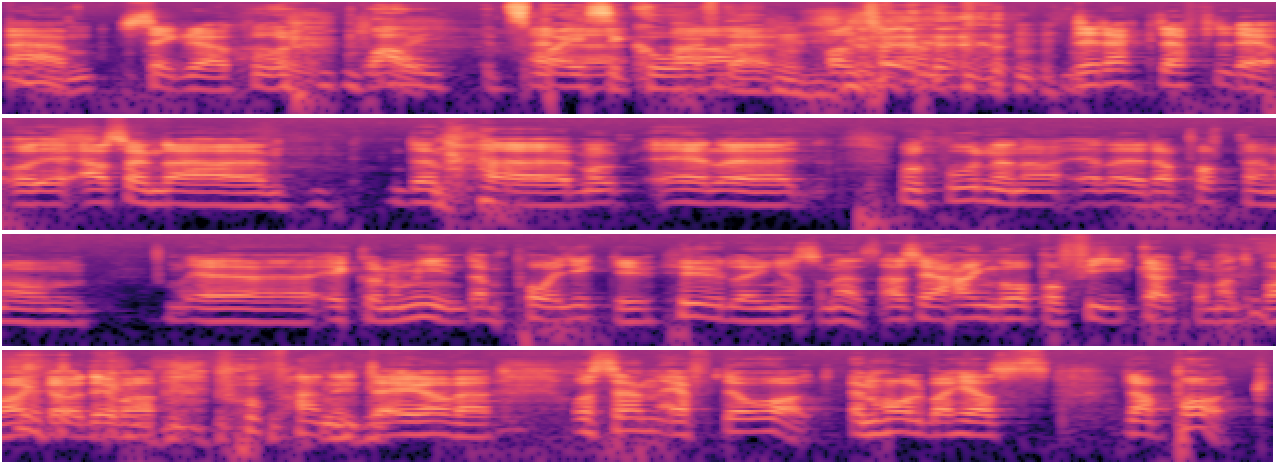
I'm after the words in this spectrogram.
Bam! Segregation. Wow, ett spicy Eh, KF ja, där. Och sen direkt efter det, och det, alltså den där, den här eller motionen, eller rapporten om eh, ekonomin, den pågick ju hur länge som helst. Alltså jag hann gå på fika, komma tillbaka och det var fortfarande inte över. Och sen efteråt, en hållbarhetsrapport.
